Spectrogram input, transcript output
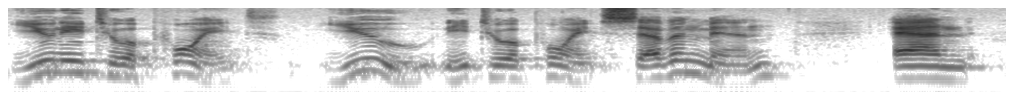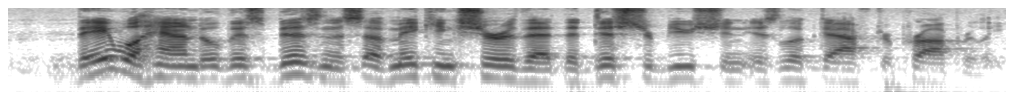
You need to appoint, you need to appoint seven men, and they will handle this business of making sure that the distribution is looked after properly.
